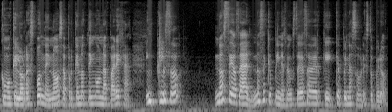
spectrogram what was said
como que lo responde, ¿no? O sea, ¿por qué no tengo una pareja? Incluso, no sé, o sea, no sé qué opinas, me gustaría saber qué, qué opinas sobre esto, pero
